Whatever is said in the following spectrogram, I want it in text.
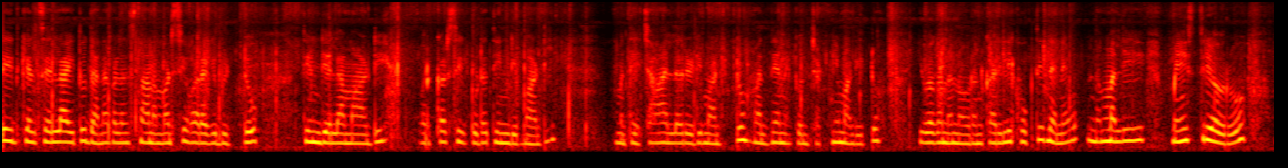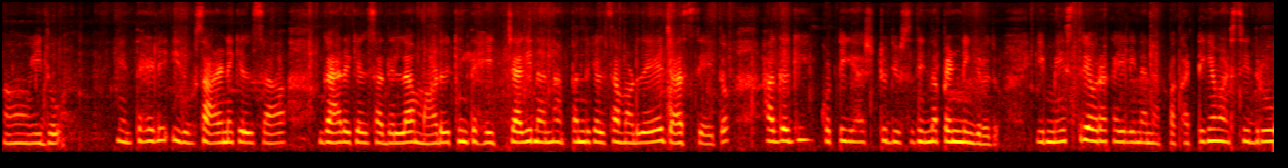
ಇದು ಕೆಲಸ ಎಲ್ಲ ಆಯಿತು. ದನಗಳನ್ನು ಸ್ನಾನ ಮಾಡಿಸಿ ಹೊರಗೆ ಬಿಟ್ಟು ತಿಂಡಿ ಎಲ್ಲ ಮಾಡಿ ವರ್ಕರ್ಸಿಗೆ ಕೂಡ ತಿಂಡಿ ಮಾಡಿ, ಮತ್ತು ಚಹಾ ಎಲ್ಲ ರೆಡಿ ಮಾಡಿಟ್ಟು ಮಧ್ಯಾಹ್ನಕ್ಕೆ ಒಂದು ಚಟ್ನಿ ಮಾಡಿಟ್ಟು ಇವಾಗ ನಾನು ಅವ್ರನ್ನ ಕರೀಲಿಕ್ಕೆ ಹೋಗ್ತಿದ್ದೇನೆ. ನಮ್ಮಲ್ಲಿ ಮೇಸ್ತ್ರಿ ಅವರು ಇದು ಎಂತ ಹೇಳಿ ಇದು ಸಾರಣೆ ಕೆಲಸ, ಗಾರೆ ಕೆಲಸ ಅದೆಲ್ಲ ಮಾಡೋದಕ್ಕಿಂತ ಹೆಚ್ಚಾಗಿ ನನ್ನ ಅಪ್ಪಂದು ಕೆಲಸ ಮಾಡೋದೇ ಜಾಸ್ತಿ ಆಯಿತು. ಹಾಗಾಗಿ ಕೊಟ್ಟಿಗೆ ಅಷ್ಟು ದಿವಸದಿಂದ ಪೆಂಡಿಂಗ್ ಇರೋದು. ಈ ಮೇಸ್ತ್ರಿ ಅವರ ಕೈಲಿ ನನ್ನ ಅಪ್ಪ ಕಟ್ಟಿಗೆ ಮಾಡಿಸಿದ್ರು,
